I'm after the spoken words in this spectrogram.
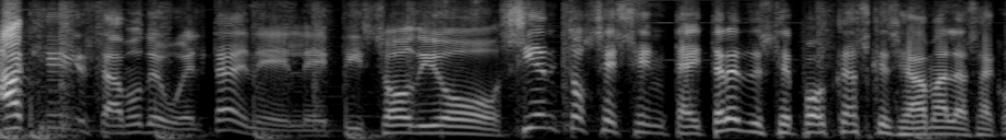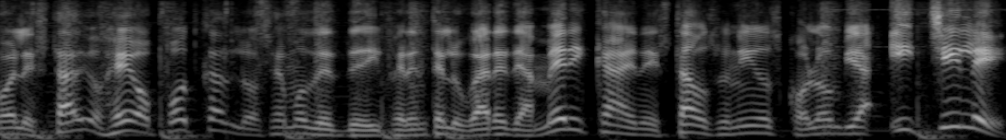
Aquí estamos de vuelta en el episodio 163 de este podcast que se llama La Sacó del Estadio. Geo Podcast, lo hacemos desde diferentes lugares de América, en Estados Unidos, Colombia y Chile.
